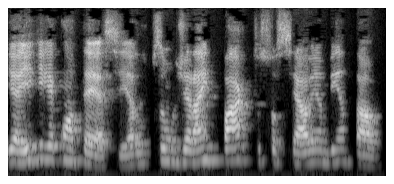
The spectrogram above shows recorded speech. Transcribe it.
E aí o que, que acontece? Elas precisam gerar impacto social e ambiental.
